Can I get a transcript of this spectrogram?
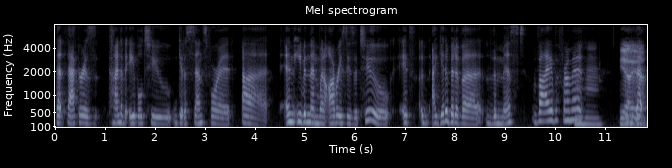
that Thacker is kind of able to get a sense for it uh and even then when Aubrey sees it too, it's I get a bit of a the mist vibe from it. hmm Yeah, That- yeah.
